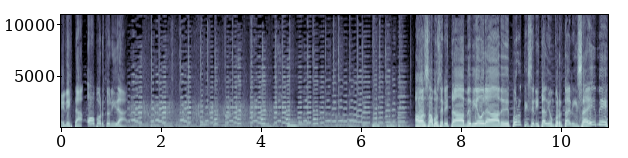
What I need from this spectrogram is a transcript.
en esta oportunidad. Avanzamos en esta media hora de deportes en Estadio Portales AM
